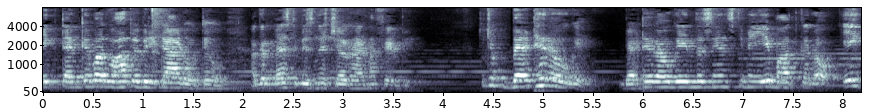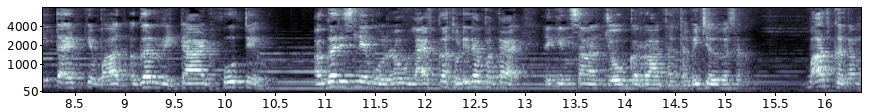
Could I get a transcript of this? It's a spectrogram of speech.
एक टाइम के बाद वहाँ पे भी रिटायर्ड होते हो, अगर बेस्ट बिज़नेस चल रहा है ना, फिर भी। तो जब बैठे रहोगे बैठे रहोगे इन द सेंस कि मैं ये बात कर रहा हूँ, एक टाइम के बाद अगर रिटायर्ड होते हो, अगर इसलिए बोल रहा हूँ लाइफ का थोड़ी ना पता है, एक इंसान जॉब कर रहा था, तभी चल बसा। बात खत्म।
